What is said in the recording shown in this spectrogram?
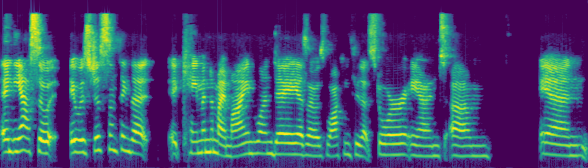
and yeah so it was just something that it came into my mind one day as i was walking through that store and um, and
